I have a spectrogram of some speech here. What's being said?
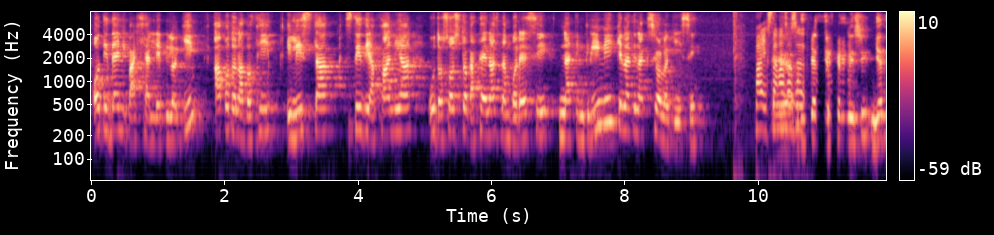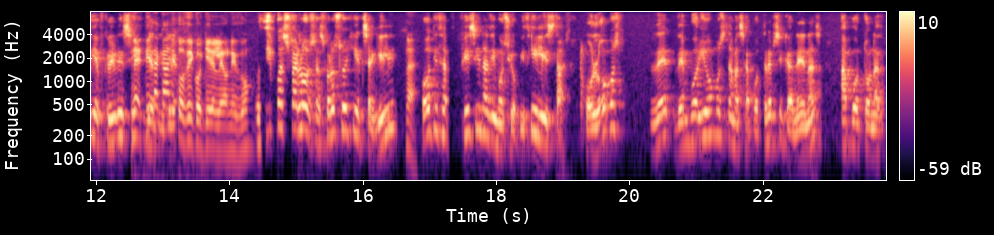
ότι δεν υπάρχει άλλη επιλογή από το να δοθεί η λίστα στη διαφάνεια, ούτως ώστε ο καθένας να μπορέσει να την κρίνει και να την αξιολογήσει. Μάλιστα, να ε, σας... μια, διευκρίνηση, μια διευκρίνηση. Ναι, τι θα κάνει το Δίκο, κύριε Λεωνίδου; Ο Δίκο ασφαλώς ασφαλώς το έχει εξαγγείλει ναι. ότι θα αφήσει να δημοσιοποιηθεί η λίστα. Μάλιστα. Ο λόγος δεν, δεν μπορεί όμως να μας αποτρέψει κανένας από το να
